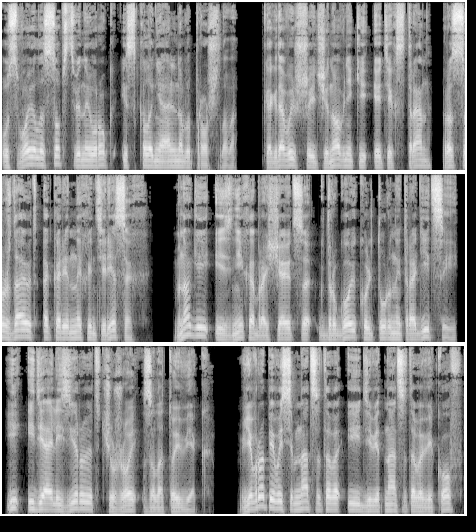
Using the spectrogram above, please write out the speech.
усвоила собственный урок из колониального прошлого. Когда высшие чиновники этих стран рассуждают о коренных интересах, многие из них обращаются к другой культурной традиции и идеализируют чужой золотой век. В Европе XVIII и XIX веков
